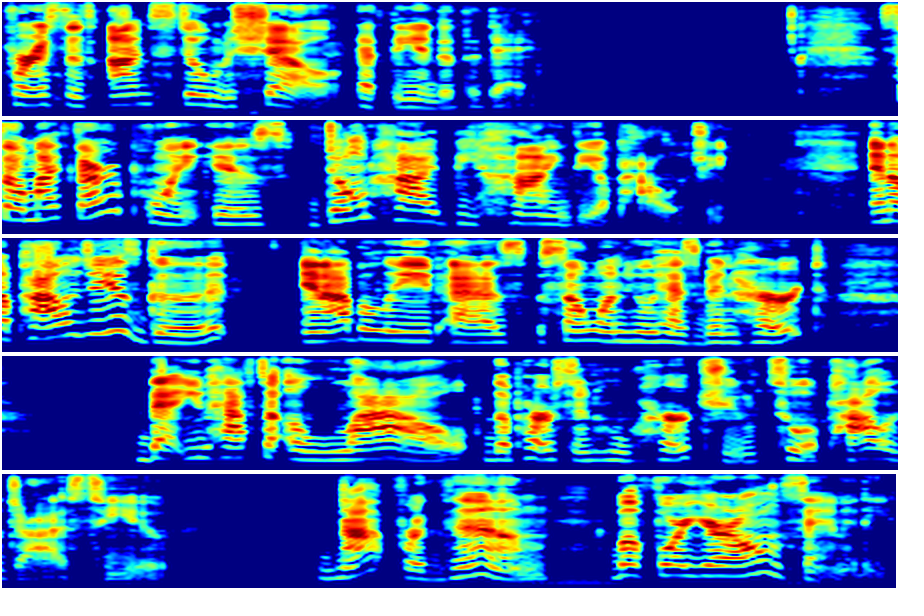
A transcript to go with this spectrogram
For instance, I'm still Michele at the end of the day. So, my third point is don't hide behind the apology. An apology is good, and I believe, as someone who has been hurt, that you have to allow the person who hurt you to apologize to you. Not for them, but for your own sanity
